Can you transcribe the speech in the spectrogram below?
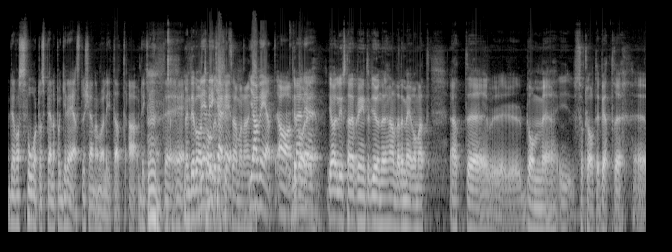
det var svårt att spela på gräs. Då känner man lite att ah, det kanske mm. inte... men det var taget ur sitt sammanhang. Jag vet, ja. Det men, var det. Jag lyssnade på din intervju när det handlade mer om att att eh, de eh, såklart är bättre eh,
